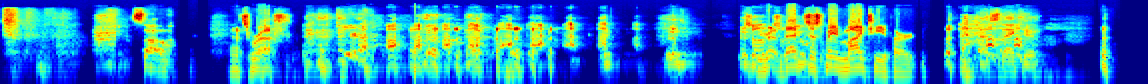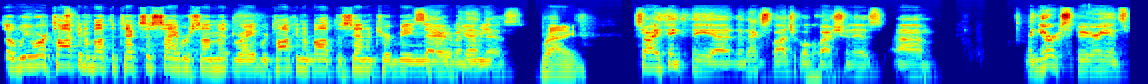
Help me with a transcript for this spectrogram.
so that's rough. so, that so just made my teeth hurt. yes, thank you. So we were talking about the Texas Cyber Summit, right? We're talking about the senator being Senator there. Menendez. Right. So I think the uh, the next logical question is, um, in your experience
